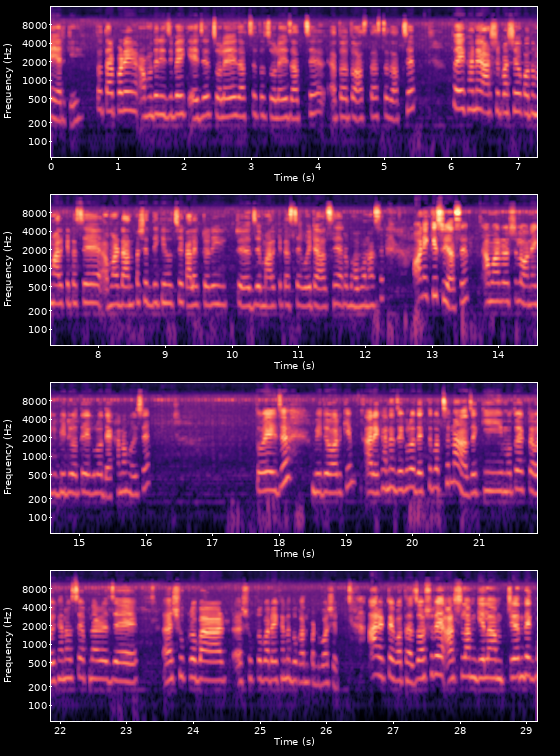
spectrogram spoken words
এই আর কি। তো তারপরে আমাদের ইজি বাইক এই যে চলেই যাচ্ছে, তো চলেই যাচ্ছে। এত এত আস্তে আস্তে যাচ্ছে। তো এখানে আশেপাশেও কত মার্কেট আছে? আমার ডান পাশের দিকে হচ্ছে কালেক্টরিক যে মার্কেট আছে, ওইটা আছে, আর ভবন আছে। অনেক কিছুই আছে। আমার আসলে অনেক ভিডিওতে এগুলো দেখানো হয়েছে। তো এই যে ভিডিও আর কি। আর এখানে যেগুলো দেখতে পাচ্ছেন না, যে কি মতো একটা, ওইখানে হচ্ছে আপনার যে শুক্রবার শুক্রবার এখানে দোকানপাট বসে। আর একটা কথা, যশোরে আসলাম, গেলাম, ট্রেন দেখব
